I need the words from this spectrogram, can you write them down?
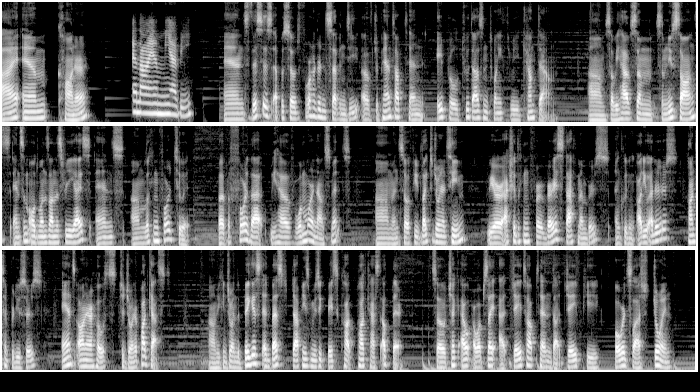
I am Connor, And I am Miyabi. and this is episode 470 of Japan Top 10 April 2023 Countdown. Um, so we have some some new songs and some old ones on this for you guys, and I'm looking forward to it. But before that, we have one more announcement. Um, and so if you'd like to join our team, we are actually looking for various staff members, including audio editors, content producers, and on-air hosts to join our podcast. Um, you can join the biggest and best Japanese music-based podcast out there. So check out our website at jtop10.jp forward slash join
